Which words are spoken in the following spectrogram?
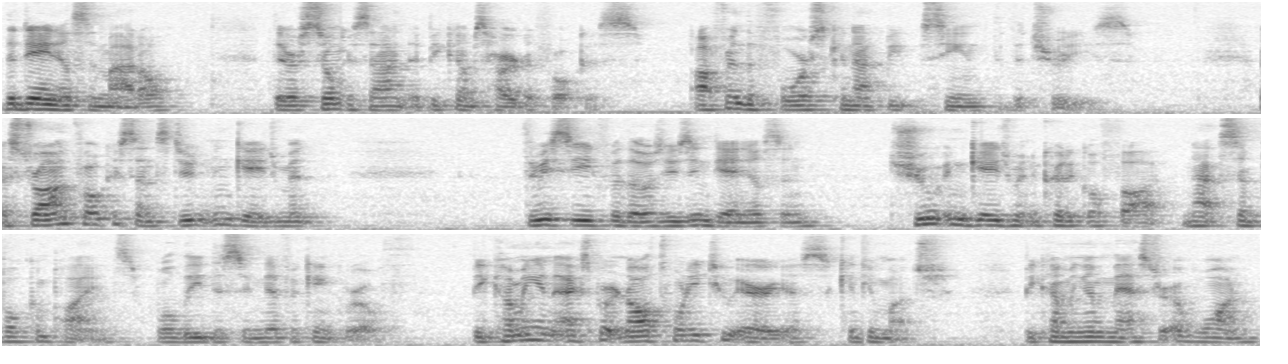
the Danielson model, there is so much on it becomes hard to focus. Often the forest cannot be seen through the trees. A strong focus on student engagement, 3C for those using Danielson, True engagement and critical thought, not simple compliance, will lead to significant growth. Becoming an expert in all 22 areas can be too much. Becoming a master of one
